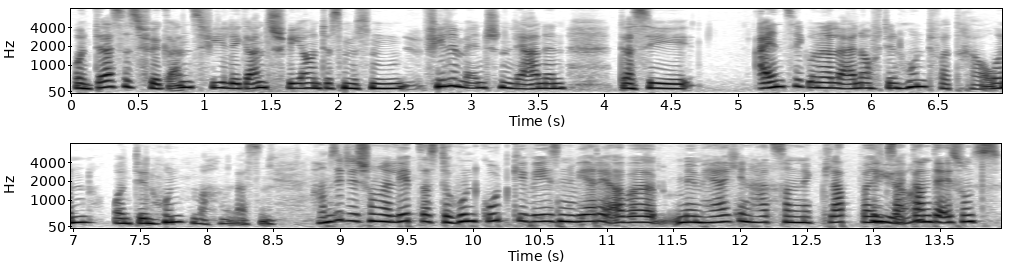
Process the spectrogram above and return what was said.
Und das ist für ganz ganz viele ganz schwer und das müssen viele Menschen lernen, dass sie einzig und allein auf den Hund vertrauen und den Hund machen lassen. Haben Sie das schon erlebt, dass der Hund gut gewesen wäre, aber mit dem Herrchen hat es dann nicht geklappt, weil ja. Sie gesagt haben, der ist uns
